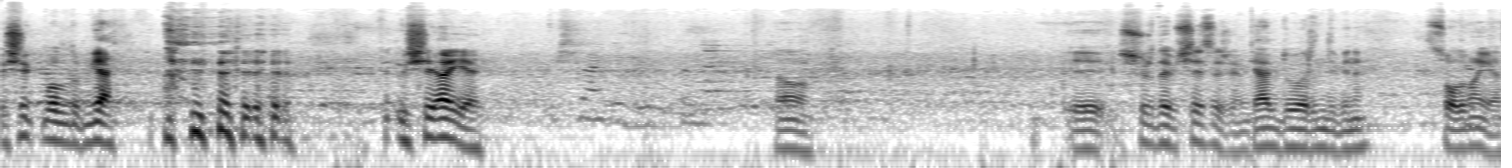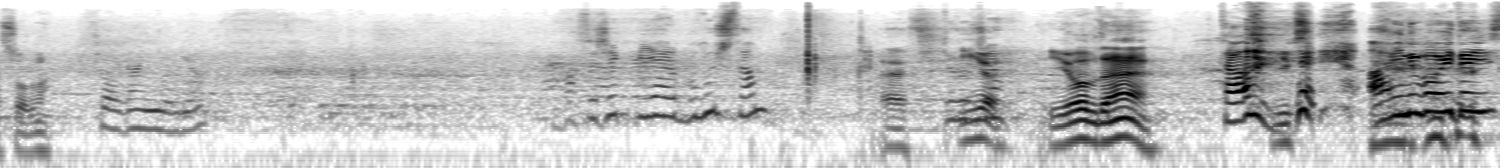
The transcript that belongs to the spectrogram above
Işık buldum gel. Işığa gel. Tamam. Ee, şurada bir şey söyleyeceğim. Gel duvarın dibine. Soluma gel soluma. Soldan geliyor. Basacak bir yer bulursam Evet. İyi, Duracağım. iyi oldu ha. ta Yüks- aynı boydayız.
